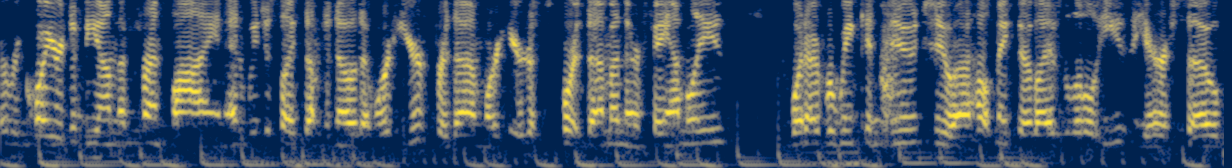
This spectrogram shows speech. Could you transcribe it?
are required to be on the front line and we just like them to know that we're here for them. We're here to support them and their families whatever we can do to uh, help make their lives a little easier. So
